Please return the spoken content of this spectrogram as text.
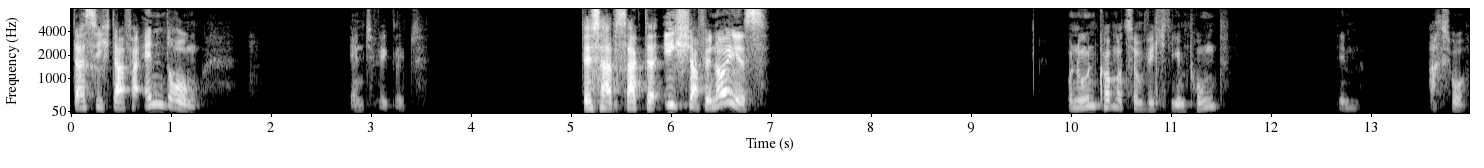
dass sich da Veränderung entwickelt. Deshalb sagt er, ich schaffe Neues. Und nun kommen wir zum wichtigen Punkt. Dem, ach so,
